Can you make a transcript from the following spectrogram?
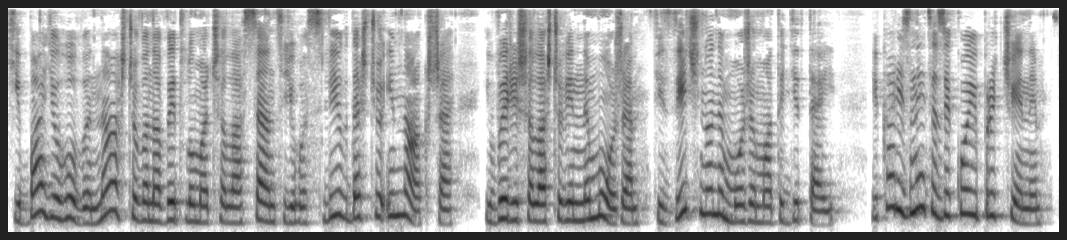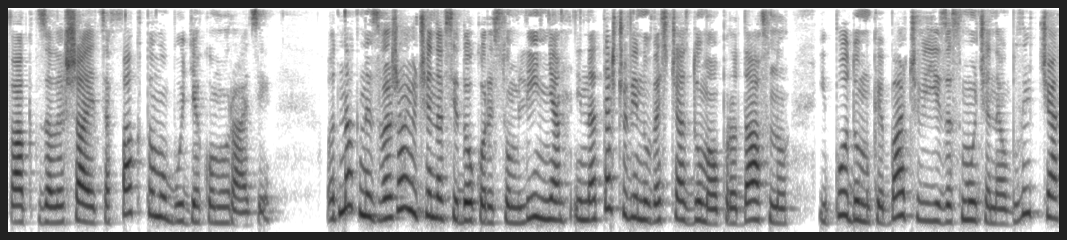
Хіба його вина, що вона витлумачила сенс його слів дещо інакше, і вирішила, що він не може, фізично не може мати дітей. Яка різниця з якої причини? Факт залишається фактом у будь-якому разі. Однак, незважаючи на всі докори сумління і на те, що він увесь час думав про Дафну і подумки бачив її засмучене обличчя,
